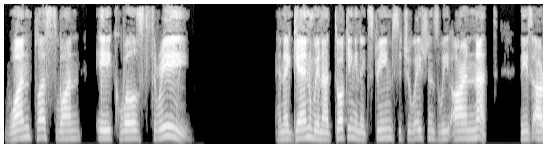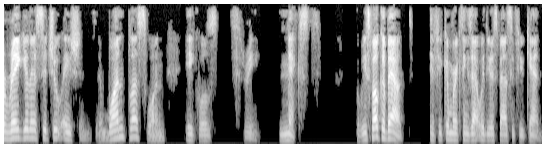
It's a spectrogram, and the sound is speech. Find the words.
One plus one equals three. And again, we're not talking in extreme situations. We are not. These are regular situations. And one plus one equals three. Next. We spoke about if you can work things out with your spouse, if you can.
